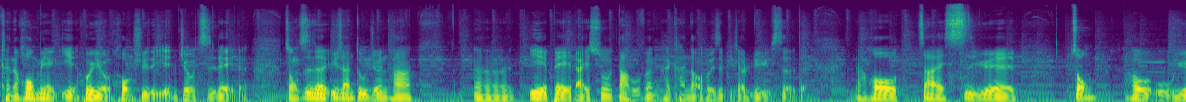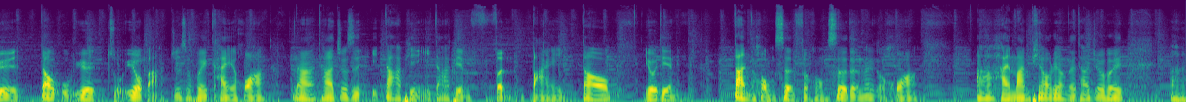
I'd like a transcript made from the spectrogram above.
可能后面也会有后续的研究之类的。总之呢，玉山杜鹃它，呃，叶背来说，大部分还看到会是比较绿色的。然后在四月中，然后五月到五月左右吧，就是会开花。那它就是一大片一大片粉白到有点淡红色、粉红色的那个花啊，还蛮漂亮的。它就会呃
